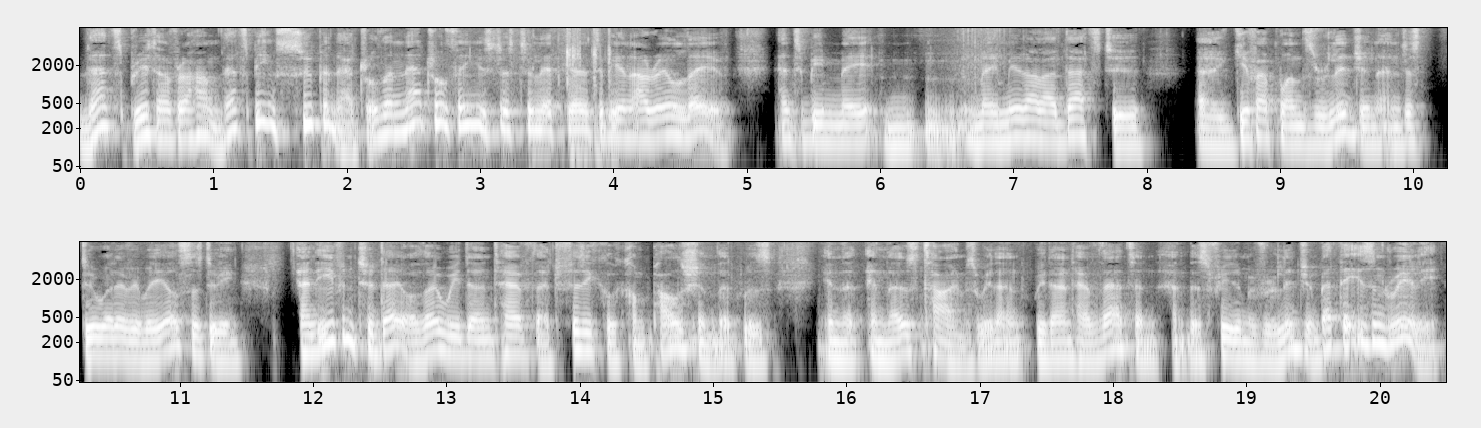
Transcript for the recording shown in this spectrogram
that's Brit Avraham. That's being supernatural. The natural thing is just to let go, to be an Arel Lev, and to be Meimir Aladat, to uh, give up one's religion and just do what everybody else is doing. And even today, although we don't have that physical compulsion that was in the, in those times, we don't we don't have that, and, and there's freedom of religion, but there isn't really,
